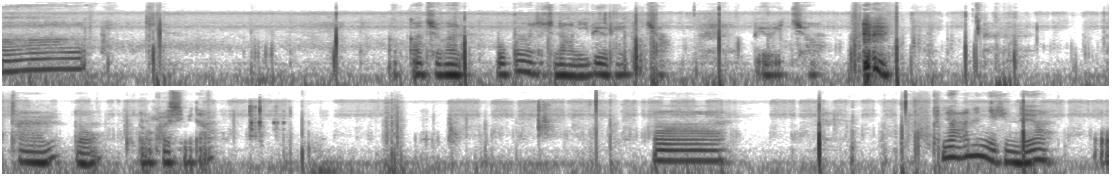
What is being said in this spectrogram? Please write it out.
아, 아까 제가 못 보면서 지나간 이별이 있죠. 이별이 있죠. 다음 또 보도록 하겠습니다. 어, 그냥 하는 얘기인데요. 어,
